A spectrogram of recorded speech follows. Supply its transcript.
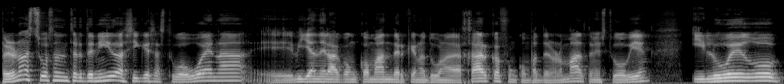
pero no, estuvo bastante entretenido, así que esa estuvo buena, eh, Villanela con Commander que no tuvo nada de hardcore, fue un combate normal, también estuvo bien, y luego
